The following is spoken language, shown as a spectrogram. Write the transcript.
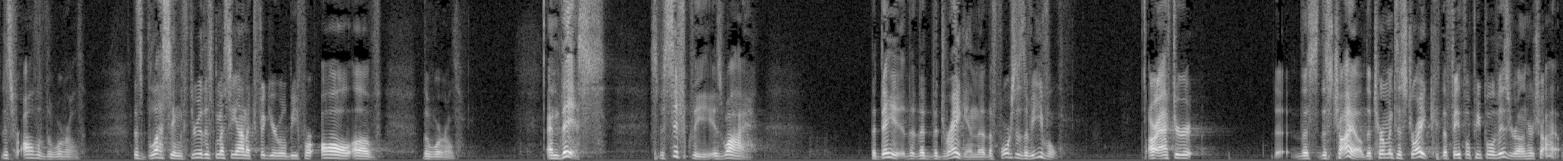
it is for all of the world. This blessing through this messianic figure will be for all of the world. And this specifically is why the, day, the, the, the dragon, the, the forces of evil, are after this, this child, determined to strike the faithful people of Israel and her child.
